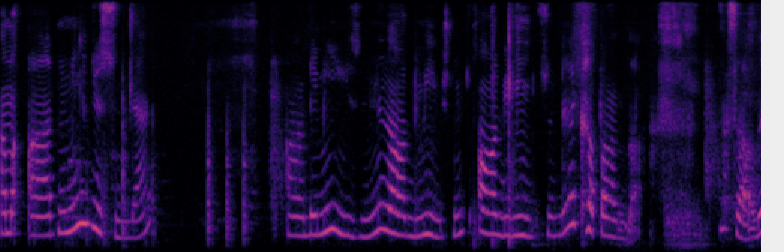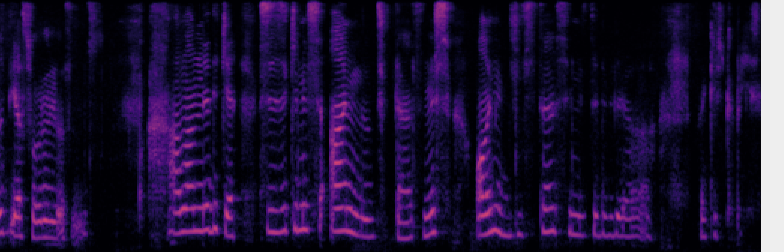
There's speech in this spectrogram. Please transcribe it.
Ama abimin yüzünden abimin yüzünden abimin yüzünden abimin yüzünden kapandı. Nasıl oldu diye soruyorsunuz. Ablam dedi ki siz ikiniz aynı tiptensiniz. Aynı cinstensiniz dedi bir de ya. Herkes köpeğiz.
